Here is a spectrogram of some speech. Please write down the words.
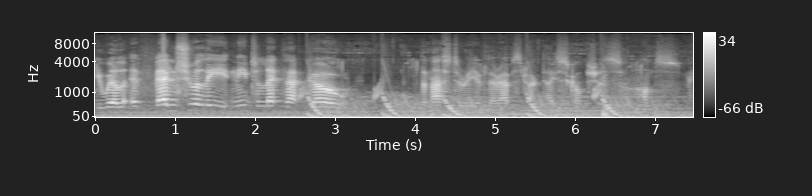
You will eventually need to let that go. The mastery of their abstract ice sculptures haunts me.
